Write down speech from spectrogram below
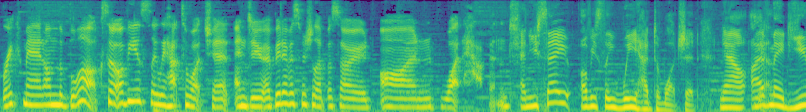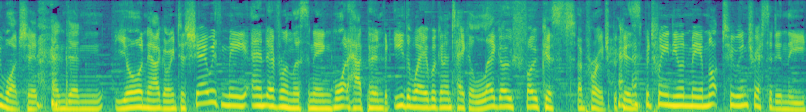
Brickman on the block. So obviously, we had to watch it and do a bit of a special episode on what happened. And you say, obviously, we had to watch it. Now, I've made you watch it, and then you're now going to share with me and everyone listening what happened. But either way, we're going to take a Lego focused approach because between you and me, I'm not too interested in the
